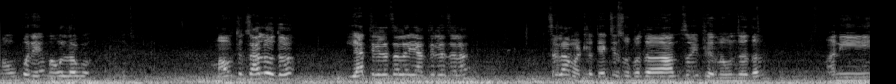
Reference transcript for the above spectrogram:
माऊ पण आहे माऊ लागो माऊ तर चालू होतं. यात्रेला चला यात्रेला चला. चला म्हटलं त्याच्यासोबत आमचंही फिरणं होऊन जातं. आणि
